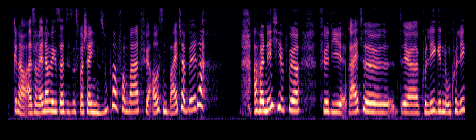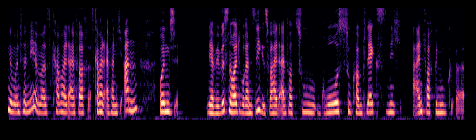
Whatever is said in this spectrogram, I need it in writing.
genau. Also am Ende haben wir gesagt, es ist wahrscheinlich ein super Format für Außenweiterbilder. Aber nicht hier für, für die Breite der Kolleginnen und Kollegen im Unternehmen. Es kam halt einfach, es kam halt einfach nicht an. Und ja, wir wissen heute, woran es liegt. Es war halt einfach zu groß, zu komplex, nicht einfach genug, äh,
